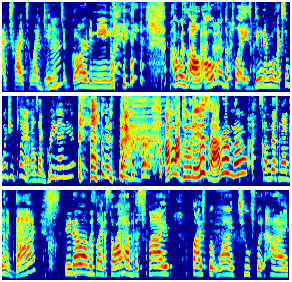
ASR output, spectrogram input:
I tried to like get Mhm. into gardening. I was all over the place, dude. And everyone was like, "So what'd you plant?" I was like, "Green onion." I don't do this. I don't know something that's not gonna die. You know, I was like, so I have this five five foot wide, two foot high,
